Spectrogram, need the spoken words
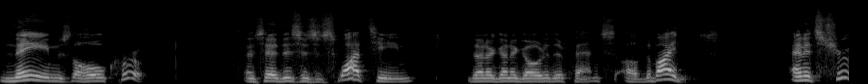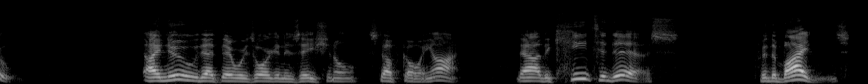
names the whole crew and said this is a SWAT team that are going to go to the defense of the Bidens. And it's true. I knew that there was organizational stuff going on. Now, the key to this for the Bidens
